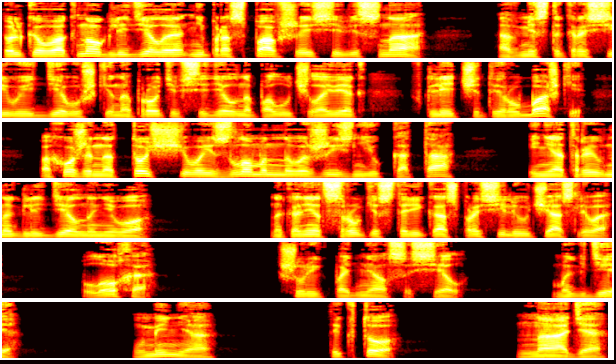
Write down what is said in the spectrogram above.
Только в окно глядела непроспавшаяся весна, а вместо красивой девушки напротив сидел на полу человек в клетчатой рубашке, похожий на тощего, изломанного жизнью кота, и неотрывно глядел на него. Наконец руки старика спросили участливо. «Плохо?» Шурик поднялся, сел. «Мы где?» «У меня». Ты кто? Надя.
